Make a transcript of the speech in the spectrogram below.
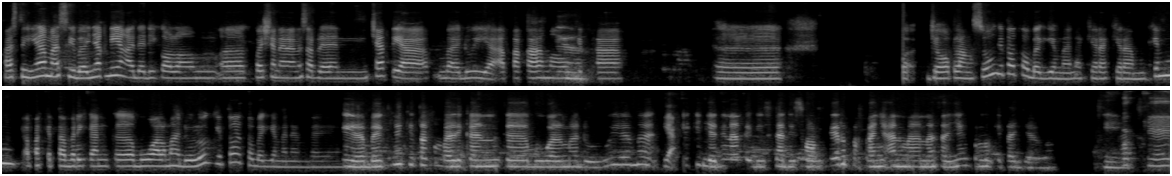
pastinya masih banyak nih yang ada di kolom uh, question and answer dan chat ya Mbak Dwi ya apakah mau yeah. kita uh, jawab langsung gitu atau bagaimana kira-kira mungkin apa kita berikan ke Bu Walma dulu gitu atau bagaimana Mbak? Iya baiknya kita kembalikan ke Bu Walma dulu ya Mbak. Ya. Jadi nanti bisa disortir pertanyaan mana saja yang perlu kita jawab. Oke, okay,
